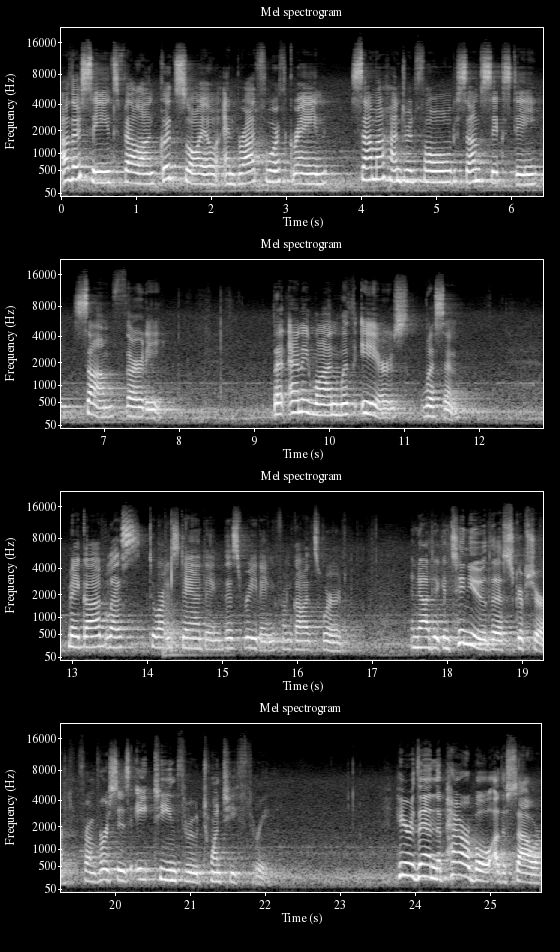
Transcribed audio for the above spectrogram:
Other seeds fell on good soil and brought forth grain, some a hundredfold, some sixty, some thirty. Let anyone with ears listen. May God bless to our understanding this reading from God's Word. And now to continue the scripture from verses 18 through 23. Hear then the parable of the sower.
